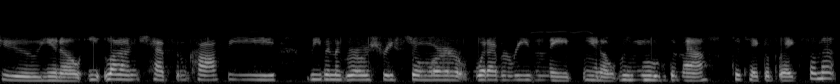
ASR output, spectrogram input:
to, you know, eat lunch, have some coffee, leave in the grocery store, whatever reason they, you know, remove the mask to take a break from it.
